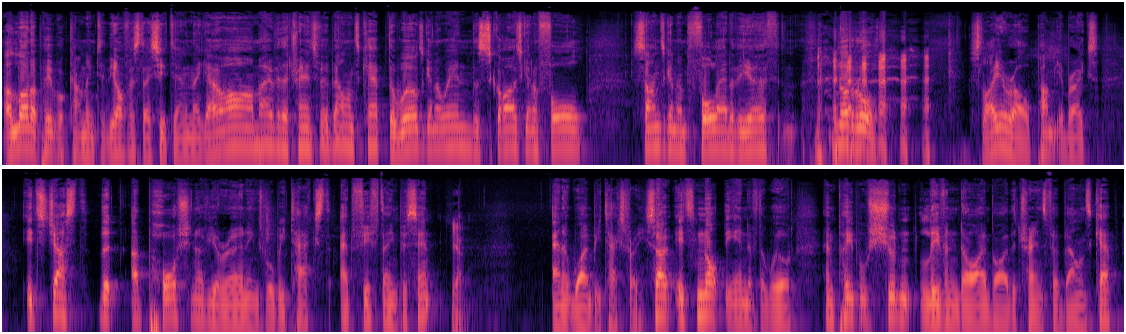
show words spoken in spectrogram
a lot of people come into the office, they sit down and they go, Oh, I'm over the transfer balance cap. The world's going to end. The sky's going to fall. Sun's going to fall out of the earth. Not at all. Slow your roll, pump your brakes. It's just that a portion of your earnings will be taxed at 15% Yeah. and it won't be tax free. So it's not the end of the world, and people shouldn't live and die by the transfer balance cap.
